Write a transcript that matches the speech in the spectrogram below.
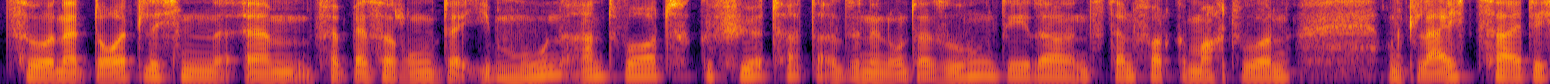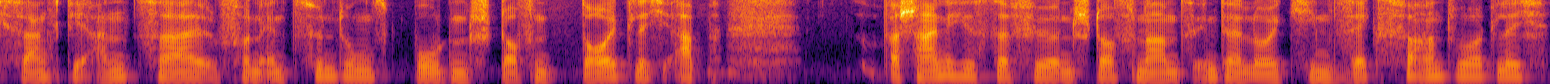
zu einer deutlichen ähm, Verbesserung der Immunantwort geführt hat, also in den Untersuchungen, die da in Stanford gemacht wurden. Und gleichzeitig sank die Anzahl von Entzündungsbodenstoffen deutlich ab. Wahrscheinlich ist dafür ein Stoff namens Interleukin 6 verantwortlich.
